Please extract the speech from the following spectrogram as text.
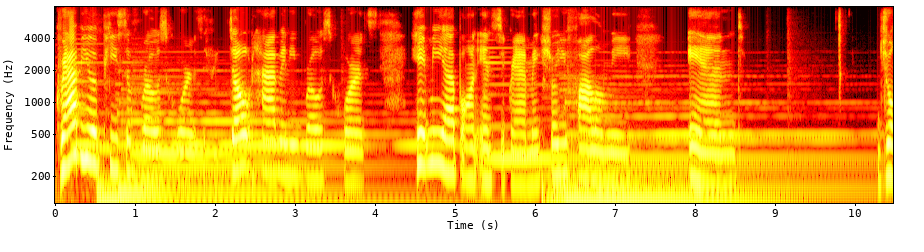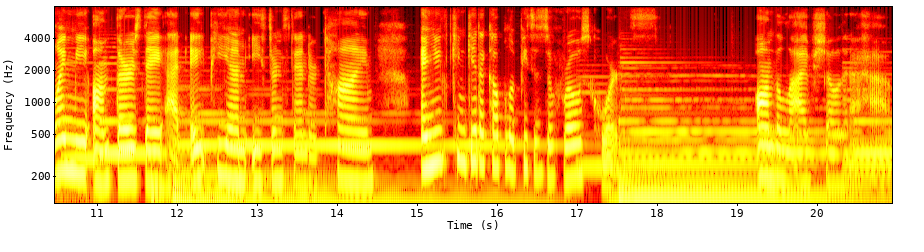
grab you a piece of rose quartz. If you don't have any rose quartz, hit me up on Instagram. Make sure you follow me and Join me on Thursday at 8 p.m. Eastern Standard Time, and you can get a couple of pieces of rose quartz on the live show that I have.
